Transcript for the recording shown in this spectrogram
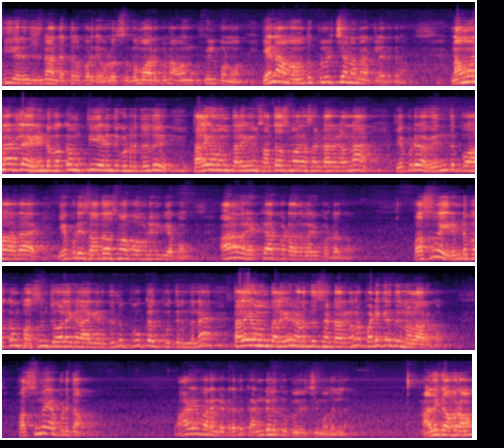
தீ எரிஞ்சிச்சுன்னா அந்த இடத்துல போகிறது எவ்வளோ சுகமாக இருக்கும்னு அவங்க ஃபீல் பண்ணுவான் ஏன்னா அவன் வந்து குளிர்ச்சியான நாட்டில் இருக்கிறான். நம்ம நாட்டில் ரெண்டு பக்கம் தீ எரிந்து கொண்டிருந்தது தலைவனும் தலைவியும் சந்தோஷமாக சென்றார்கள்னா எப்படி வெந்து போகாதா? எப்படி சந்தோஷமாக போக முடியும்னு கேட்போம். ஆனால் ரெட் கார்பெட் அது மாதிரி போட்டால் பசுமை ரெண்டு பக்கம் பசுஞ்சோலைகளாக இருந்தது பூக்கள் பூத்திருந்தன தலைவனும் தலைவியும் நடந்து சென்றார்கள்னா படிக்கிறதுக்கு நல்லா இருக்கும். பசுமை அப்படிதான் வாழை மரம் கட்டுறது கண்களுக்கு குளிர்ச்சி முதல்ல. அதுக்கப்புறம்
